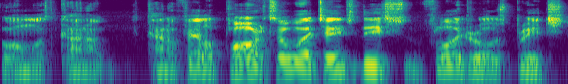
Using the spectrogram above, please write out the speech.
almost kind of kind of fell apart. So I changed this Floyd Rose bridge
